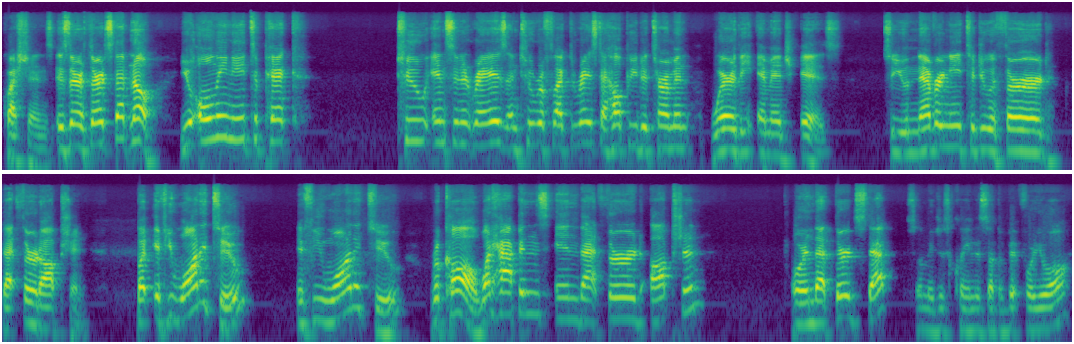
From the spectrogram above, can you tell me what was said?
questions. Is there a third step? No, you only need to pick two incident rays and two reflected rays to help you determine where the image is. So you never need to do a third, that third option. But if you wanted to, if you wanted to, recall what happens in that third option or in that third step. So let me just clean this up a bit for you all.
